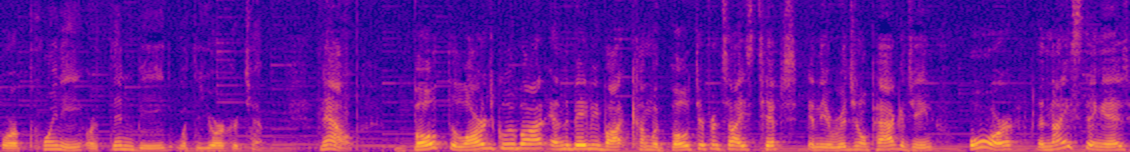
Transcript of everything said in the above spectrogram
or a pointy or thin bead with the Yorker tip. Now, both the large glue bot and the baby bot come with both different size tips in the original packaging, or the nice thing is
